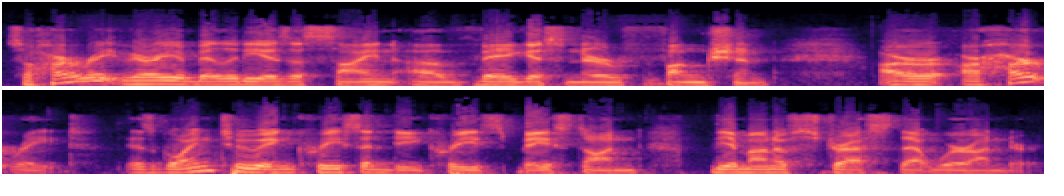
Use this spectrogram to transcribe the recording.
So, heart rate variability is a sign of vagus nerve function. Our, our heart rate is going to increase and decrease based on the amount of stress that we're under.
